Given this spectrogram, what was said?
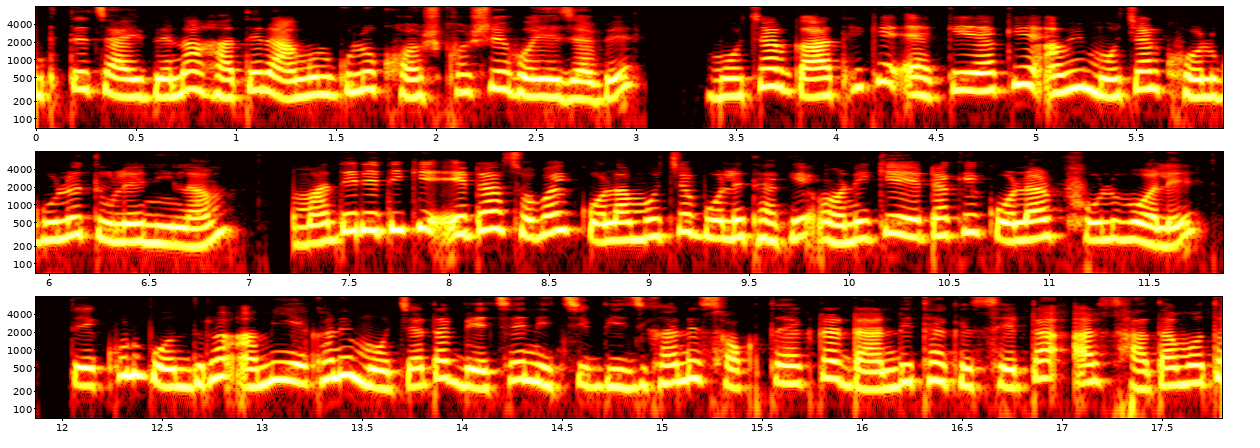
উঠতে চাইবে না, হাতের আঙুলগুলো খসখসে হয়ে যাবে। মোচার গা থেকে একে একে আমি মোচার খোলগুলো তুলে নিলাম। আমাদের এদিকে এটা সবাই কোলা মোচা বলে থাকে, অনেকে এটাকে কোলার ফুল বলে। দেখুন বন্ধুরা, আমি এখানে মোচাটা বেছে নিচ্ছি। বীজখানে শক্ত একটা ডান্ডি থাকে সেটা আর সাদা মতো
